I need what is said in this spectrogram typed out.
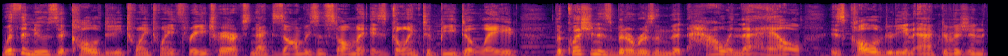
With the news that Call of Duty 2023 Treyarch's next Zombies installment is going to be delayed, the question has been arisen that how in the hell is Call of Duty and Activision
